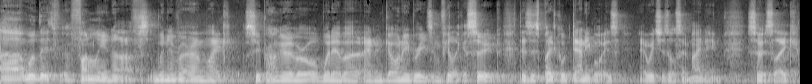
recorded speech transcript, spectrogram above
uh, well, there's, funnily enough, whenever I'm like super hungover or whatever and go on Uber Eats and feel like a soup, there's this place called Danny Boys, uh, which is also my name. So it's like,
